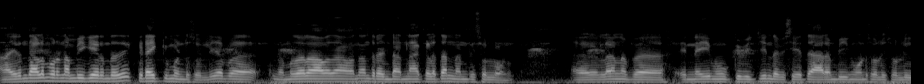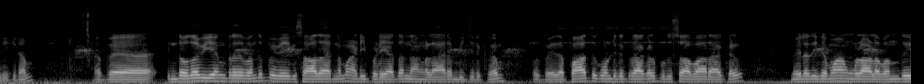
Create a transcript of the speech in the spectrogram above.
ஆனால் இருந்தாலும் ஒரு நம்பிக்கை இருந்தது கிடைக்கும் என்று சொல்லி அப்போ இந்த முதலாவதாக வந்து அந்த ரெண்டு அண்ணாக்களை தான் நன்றி சொல்லணும். அதெல்லாம் இப்போ என்னையும் ஊக்குவிச்சு இந்த விஷயத்தை ஆரம்பிங்கன்னு சொல்லி சொல்லியிருக்கிறோம். அப்போ இந்த உதவின்றது வந்து இப்போ வெகு சாதாரணமாக அடிப்படையாக தான் நாங்கள் ஆரம்பிச்சிருக்கிறோம். இப்போ இதை பார்த்து கொண்டிருக்கிறார்கள் புதுசாக வாராக்கள். மேலதிகமாக உங்களால் வந்து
